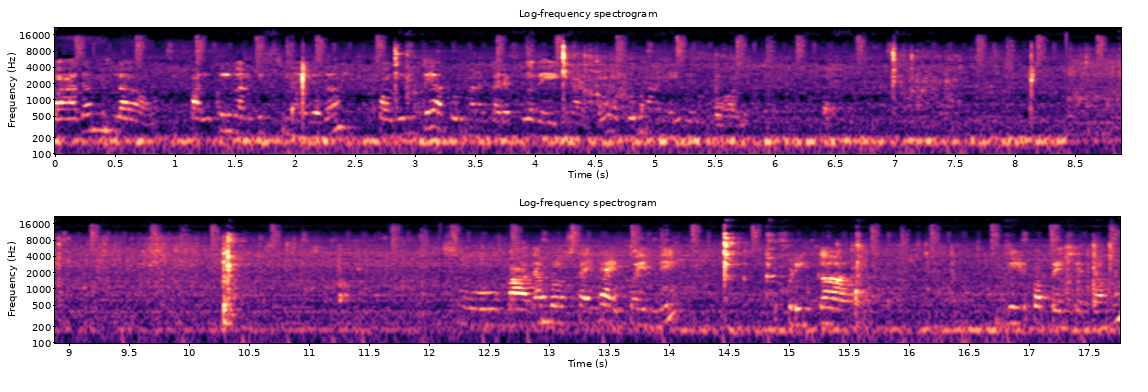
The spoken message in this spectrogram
బాదం ఇట్లా పలుకులు కనిపిస్తున్నాయి కదా పగిలితే అప్పుడు మనం కరెక్ట్గా వేగినట్టు అప్పుడు మనం వేసేసుకోవాలి సో బాదం రోస్ట్ అయితే అయిపోయింది. ఇప్పుడు ఇంకా జీడిపప్పు వేసేద్దాము.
